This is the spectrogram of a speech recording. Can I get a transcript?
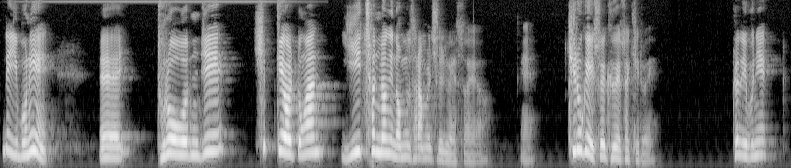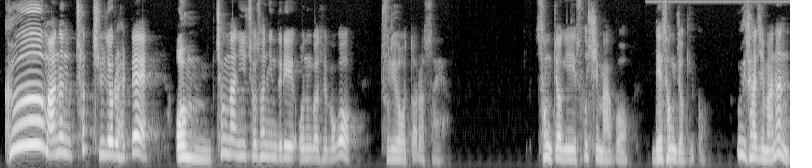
근데 이분이 에, 들어온 지 10개월 동안 2천 명이 넘는 사람을 진료했어요. 예. 기록에 있어요. 교회사 기록에. 그런데 이분이 그 많은 첫 진료를 할 때 엄청난 이 조선인들이 오는 것을 보고 두려워 떨었어요. 성격이 소심하고 내성적이고 의사지만은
